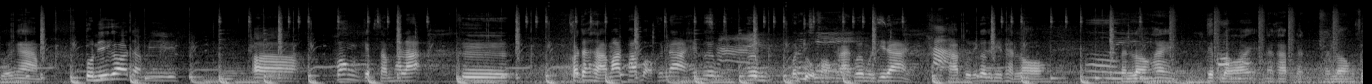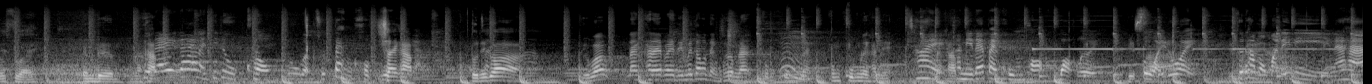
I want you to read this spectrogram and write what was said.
สวยงาม ตัวนี้ก็จะมีเอ่อห้องเก็บสัมภาระคือเขาจะสามารถพับเบาะขึ้นได้ให้เพิ่มใช่เพิ่มบรรจุของได้พื้นที่เพิ่มพื้นที่ได้ค่ะนะครับตัวนี้ก็จะมีแผ่นรองเฮ้ยแผ่นรองให้เรียบร้อยนะครับแผ่นแผ่นรองสวยๆ เดิมๆนะคืคอรับ ได้ได้อะไรที่ดูครบดูแบบชุดแต่งครบเยอะใช่ครับอะตัวนี้ก็ถือว่าได้ค่าได้ไปนี่ไม่ต้องแต่งเพิ่มแล้วคุ้มๆเลยคุ้มๆเลยคันนี้ใช่นะครับ คันนี้ได้ไปคุ้มเพราะบอกเลย ปิดสวยด้วยปิดคือทำออกมาได้ดีนะคะ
